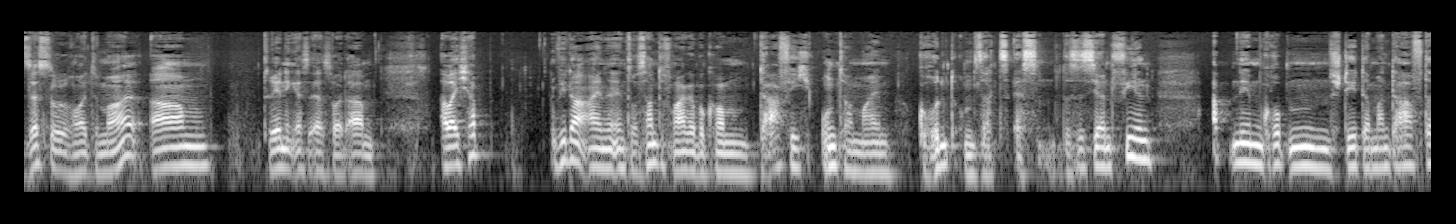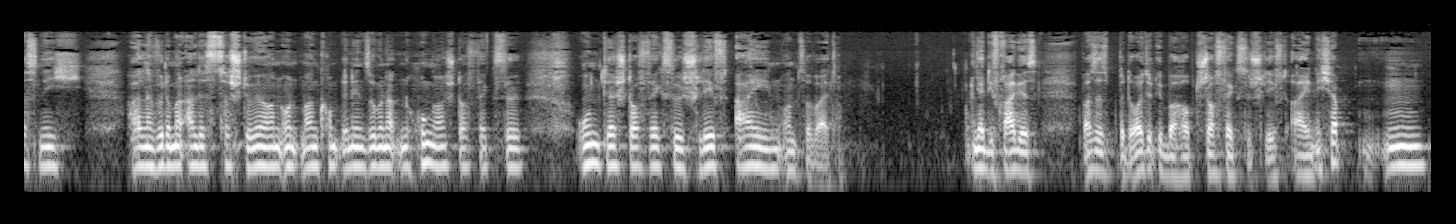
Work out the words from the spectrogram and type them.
Sessel heute mal. Ähm, Training ist erst heute Abend. Aber ich habe wieder eine interessante Frage bekommen. Darf ich unter meinem Grundumsatz essen? Das ist ja in vielen Abnehmengruppen steht da, man darf das nicht, weil dann würde man alles zerstören und man kommt in den sogenannten Hungerstoffwechsel und der Stoffwechsel schläft ein und so weiter. Ja, die Frage ist, was es bedeutet überhaupt, Stoffwechsel schläft ein. Ich habe, hm,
